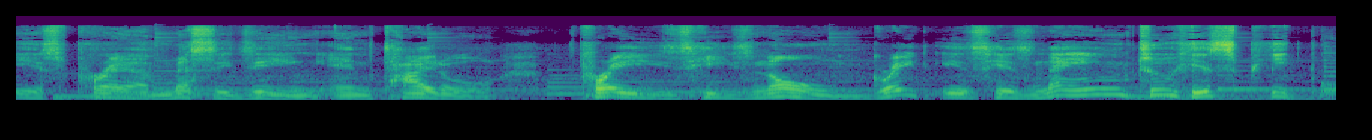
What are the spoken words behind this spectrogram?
is prayer messaging entitled Praise He's Known. Great is His name to His people.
